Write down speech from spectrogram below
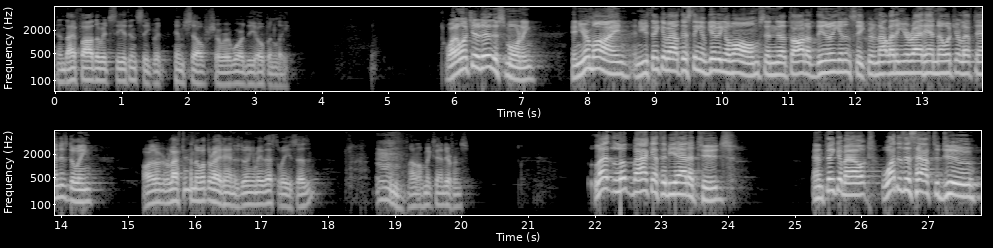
and thy Father which seeth in secret himself shall reward thee openly. What I want you to do this morning in your mind and you think about this thing of giving of alms and the thought of doing it in secret and not letting your right hand know what your left hand is doing, or your left hand know what the right hand is doing, and maybe that's the way he says it. I don't know if it makes any difference. Let look back at the Beatitudes and think about what does this have to do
